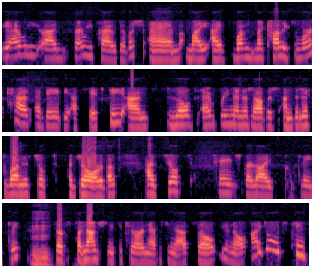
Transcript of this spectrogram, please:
Yeah, we. I'm very proud of it. Um, my I, one of my colleagues in work had a baby at 50, and loves every minute of it, and the little one is just adorable. Has just changed their lives completely. Mm-hmm. They're financially secure and everything else. So you know, I don't think.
